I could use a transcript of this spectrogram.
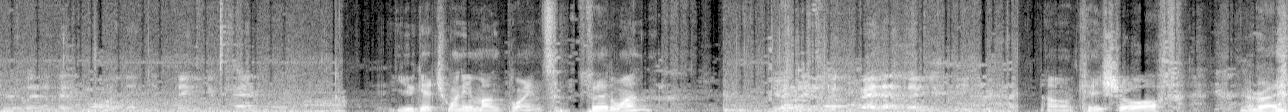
Do a little bit more than you think you can. You get 20 monk points. Third one, can. Okay, show off. All right.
